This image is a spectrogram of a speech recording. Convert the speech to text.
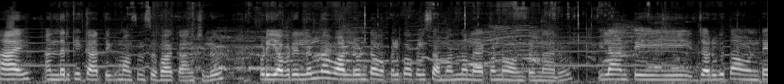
హాయ్. అందరికీ కార్తీక మాసం శుభాకాంక్షలు. ఇప్పుడు ఎవరి ఇళ్ళల్లో వాళ్ళు ఉంటే ఒకరికొకరు సంబంధం లేకుండా ఉంటున్నారు. ఇలాంటి జరుగుతూ ఉంటే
